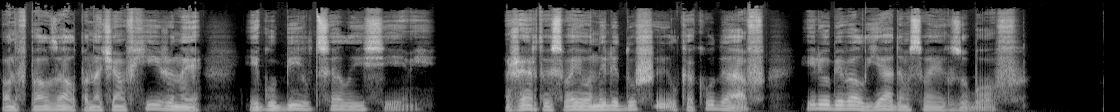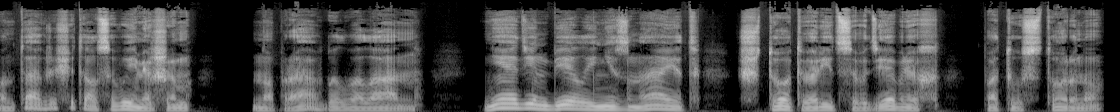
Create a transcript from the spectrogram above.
Он вползал по ночам в хижины и губил целые семьи. Жертвы свои он или душил, как удав, или убивал ядом своих зубов. Он также считался вымершим, но прав был Валан. Ни один белый не знает, что творится в дебрях по ту сторону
